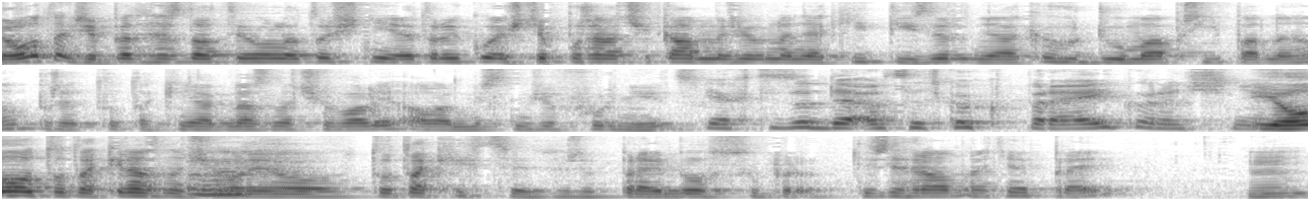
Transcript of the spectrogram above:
No, takže Bethesda tyho letošní E3 ještě pořád čekáme, že jo, na nějaký teaser nějakého Duma případného, protože to taky nějak naznačovali, ale myslím, že furt nic. Jak chci to DLCčko k Prey konečně. Jo, to taky naznačovali, jo, to taky chci, že Prey byl super. Ty jsi hrál na tě Prey? Hm.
